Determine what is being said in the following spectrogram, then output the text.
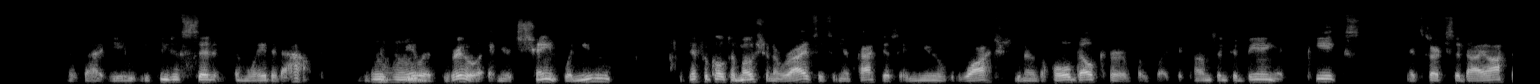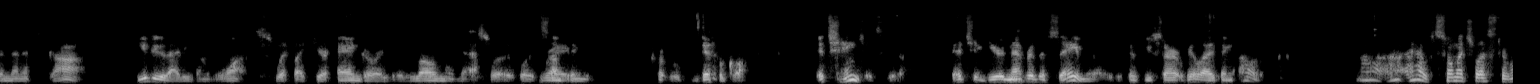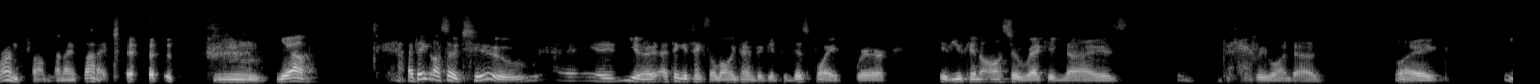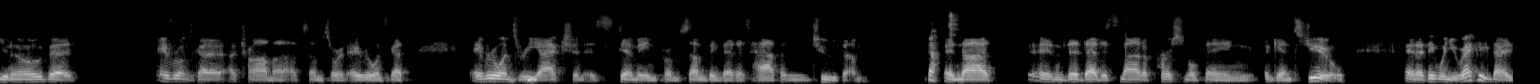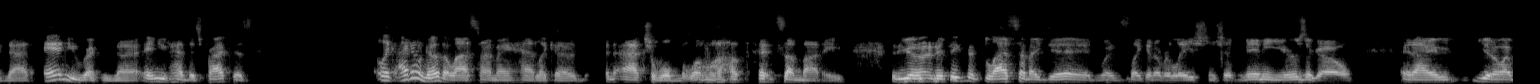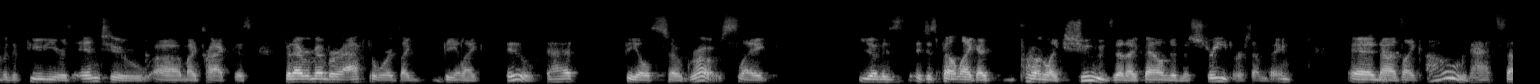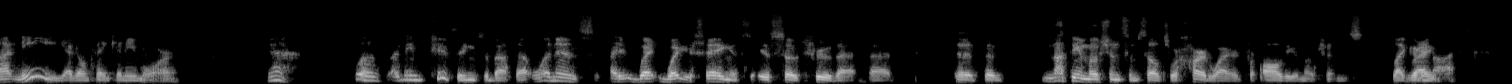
is that you you can just sit and wait it out. You mm-hmm. feel it through, and you're changed when you difficult emotion arises in your practice and you watch you know the whole bell curve of like it comes into being it peaks it starts to die off and then it's gone you do that even once with like your anger or your loneliness or, or something right. difficult it changes you it's you're never the same really because you start realizing oh, oh i have so much less to run from than i thought i did. Mm, yeah. I think also too, it, you know, I think it takes a long time to get to this point where if you can also recognize that everyone does, like, you know, that everyone's got a, a trauma of some sort. Everyone's got everyone's reaction is stemming from something that has happened to them, yes. and not and that, that it's not a personal thing against you. And I think when you recognize that, and you recognize, and you've had this practice, like I don't know the last time I had like a an actual blow up at somebody. You know, and I think that the last time I did was like in a relationship many years ago. And I, you know, I was a few years into uh, my practice, but I remember afterwards, like being like, "Ew, that feels so gross." Like, you know, this it just felt like I put on like shoes that I found in the street or something, and I was like, "Oh, that's not me." I don't think anymore. Yeah, well, I mean, two things about that. One is I, what what you're saying is is so true that that the the not the emotions themselves were hardwired for all the emotions, like right. or not,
